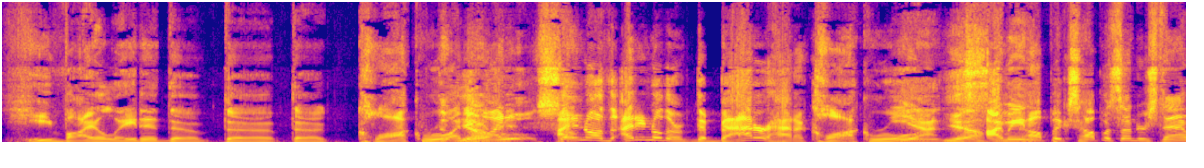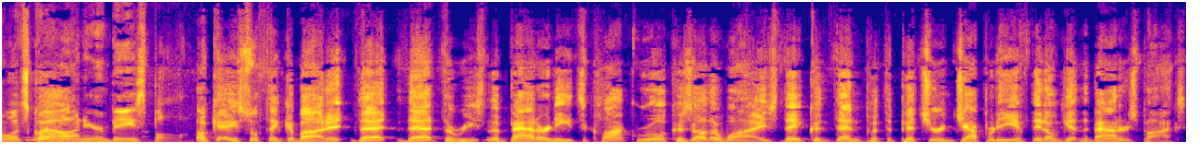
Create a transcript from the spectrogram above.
he violated the the the clock rule. The, I, didn't know, I, didn't, so, I didn't know. I didn't know the, the batter had a clock rule. Yeah, yeah. I mean, help us help us understand what's going well, on here in baseball. Okay, so think about it. That that the reason the batter needs a clock rule because otherwise they could then put the pitcher in jeopardy if they don't get in the batter's box.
